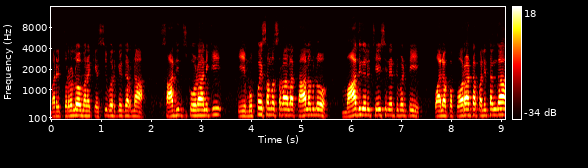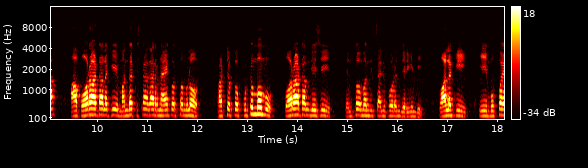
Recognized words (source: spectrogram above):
మరి త్వరలో మనకి ఎస్సీ వర్గీకరణ సాధించుకోవడానికి ఈ ముప్పై సంవత్సరాల కాలంలో మాదిగలు చేసినటువంటి వాళ్ళ యొక్క పోరాట ఫలితంగా ఆ పోరాటాలకి మందకృష్ణ గారి నాయకత్వంలో ప్రతి ఒక్క కుటుంబము పోరాటం చేసి ఎంతోమంది చనిపోవడం జరిగింది. వాళ్ళకి ఈ ముప్పై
